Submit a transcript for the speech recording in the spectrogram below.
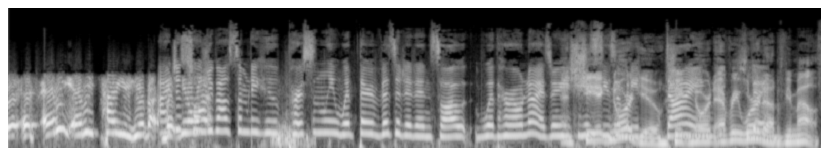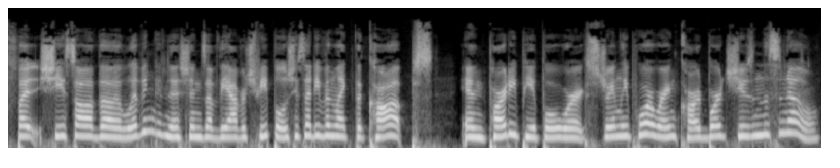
It- It's every every time you hear about. I just you know told what? you about somebody who personally went there, visited, and saw with her own eyes. I mean, and she, she didn't see ignored somebody you. Dying. She ignored every She word did. out of your mouth. But she saw the living conditions of the average people. She said even like the cops and party people were extremely poor, wearing cardboard shoes in the snow.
